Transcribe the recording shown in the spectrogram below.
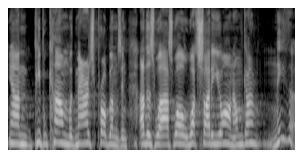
you know, um, people come with marriage problems, and others will ask, Well, what side are you on? I'm going, Neither.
